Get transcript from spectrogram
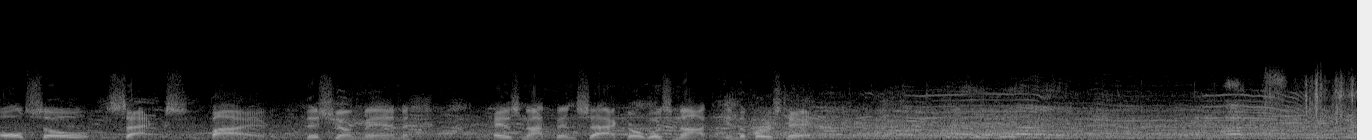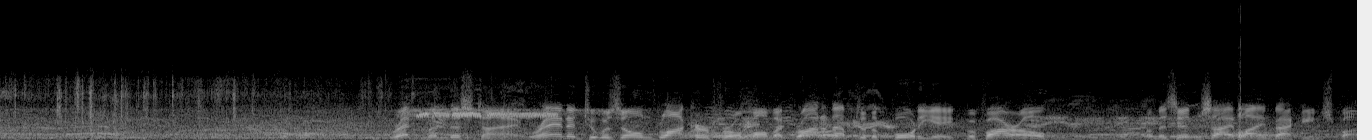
also sacks. Five. This young man has not been sacked or was not in the first half. Redmond this time ran into his own blocker for a moment, brought it up to the 48. Bavaro from his inside linebacking spot.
